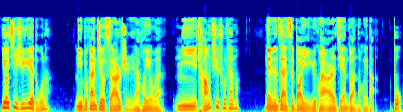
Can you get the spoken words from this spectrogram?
又继续阅读了，你不甘就此而止，然后又问你常去出差吗？那人再次报以愉快而简短的回答：不，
